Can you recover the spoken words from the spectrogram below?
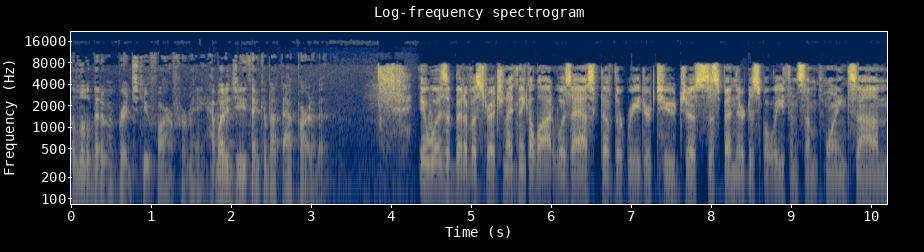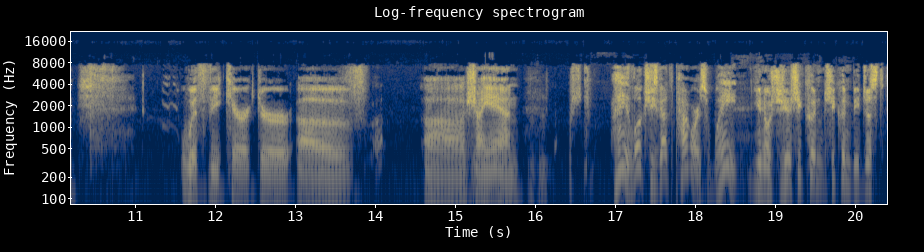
a little bit of a bridge too far for me. What did you think about that part of it? It was a bit of a stretch, and I think a lot was asked of the reader to just suspend their disbelief in some points. Um, with the character of uh, Cheyenne, hey, look, she's got the powers. Wait, you know, she she couldn't she couldn't be just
